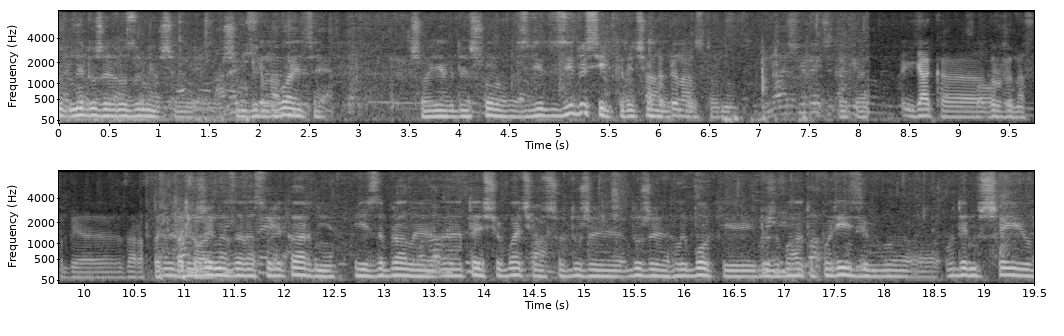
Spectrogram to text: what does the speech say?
не, не дуже розумів, що, що відбувається, що як де що. Звід, звідусіль кричали просто. Ну. Як е, дружина собі е, зараз почуває? Дружина зараз у лікарні і забрали е, те, що бачив, що дуже дуже глибокі, дуже багато порізів. е, Один в шию.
